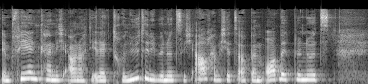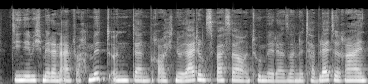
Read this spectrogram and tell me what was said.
Empfehlen kann ich auch noch die Elektrolyte, die benutze ich auch, habe ich jetzt auch beim Orbit benutzt. Die nehme ich mir dann einfach mit und dann brauche ich nur Leitungswasser und tue mir da so eine Tablette rein.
